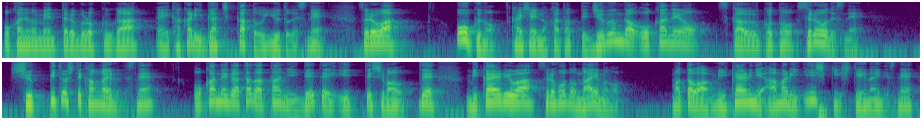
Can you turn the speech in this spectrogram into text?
お金のメンタルブロックが、えかかりがちかというとですね、それは多くの会社員の方って自分がお金を使うこと、それをですね、出費として考えるんですね。お金がただ単に出ていってしまう。で、見返りはそれほどないもの。または見返りにあまり意識していないんですね。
